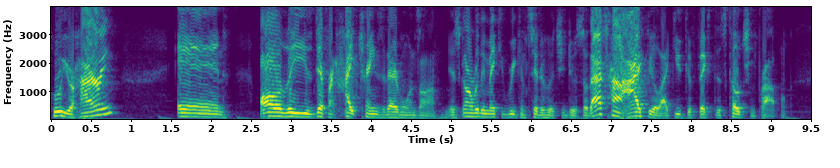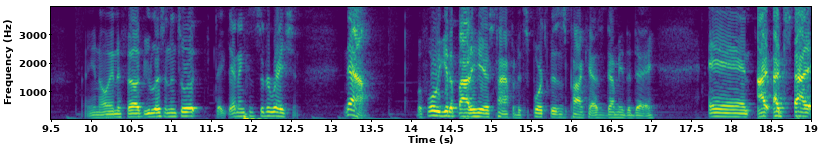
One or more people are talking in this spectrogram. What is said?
who you're hiring and all of these different hype trains that everyone's on. It's going to really make you reconsider what you do. So that's how I feel like you could fix this coaching problem. You know, NFL, if you're listening to it, take that in consideration. Now, before we get up out of here, it's time for the Sports Business Podcast Dummy of the Day. And I, I, I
